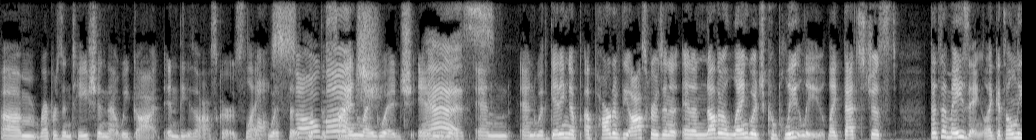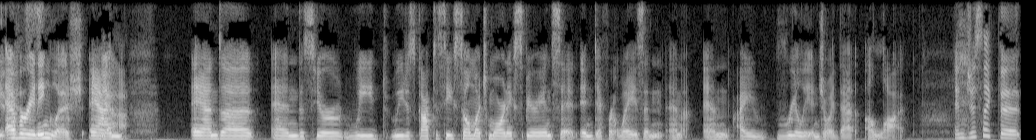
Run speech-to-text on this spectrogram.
um, representation that we got in these Oscars, like Oh, with the so with the sign language and Yes. with and and with getting a, a part of the Oscars in, a, in another language completely. Like that's just that's amazing. Like it's only It ever is. in English, and yeah. and uh, and this year we we just got to see so much more and experience it in different ways, and and and I really enjoyed that a lot. And just like the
